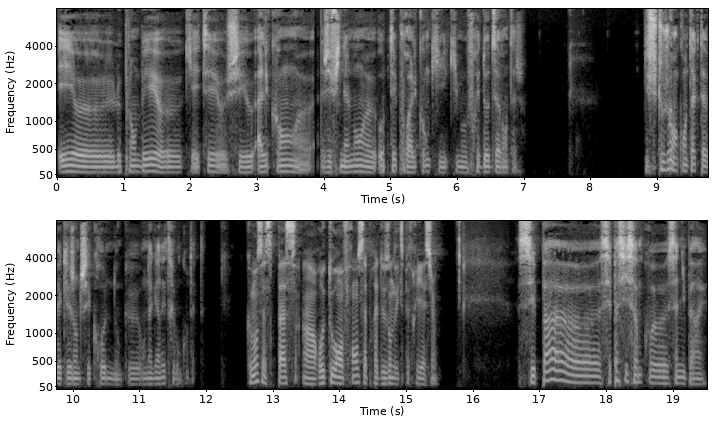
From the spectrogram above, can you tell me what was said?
et euh, le plan B euh, qui a été chez Alcan, j'ai finalement opté pour Alcan qui, qui m'offrait d'autres avantages. Je suis toujours en contact avec les gens de chez Krone, donc euh, on a gardé très bon contact. Comment ça se passe un retour en France après deux ans d'expatriation? C'est pas euh, c'est pas si simple que ça n'y paraît.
